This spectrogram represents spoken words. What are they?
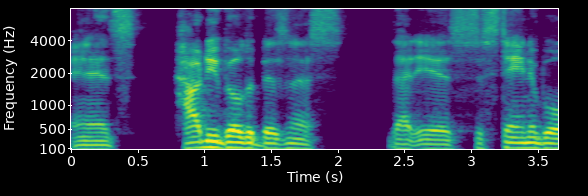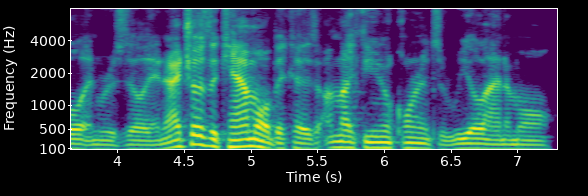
and it's how do you build a business that is sustainable and resilient? And i chose the camel because unlike the unicorn it's a real animal.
